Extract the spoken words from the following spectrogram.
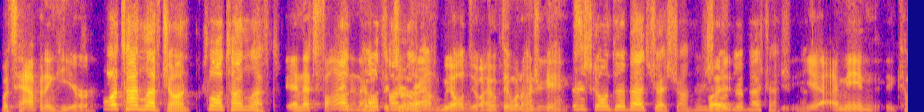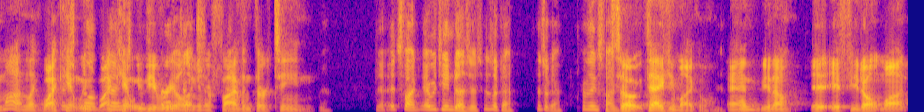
what's happening here, A lot of time left, John. There's a lot of time left. and that's fine. And I hope they turn left. around. We all do. I hope they win 100 games. They're just going through a bad stretch, John. They're just But- going through a bad stretch. Yeah. Yeah, I mean, come on. Like, why can't we? Why can't we be real? I mean, they're Yeah. five and thirteen. Yeah, it's fine. Every team does this. It's okay. It's okay. Everything's fine. So thank you, Michael. And you know, if you don't want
